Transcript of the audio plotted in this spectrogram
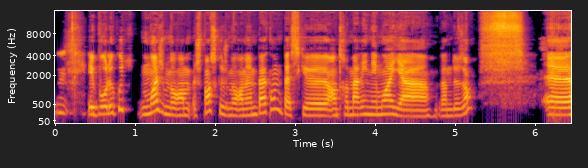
Mm. Et pour le coup, moi, je me rends, je pense que je me rends même pas compte parce que entre Marine et moi, il y a 22 ans, euh,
